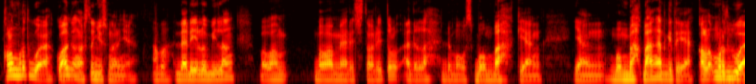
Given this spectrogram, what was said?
kalau menurut gua gua Hmm. agak nggak setuju sebenarnya Apa? dari lo bilang bahwa bahwa Marriage Story itu adalah the most bombah yang yang bombah banget gitu ya. Kalau menurut Hmm, gua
